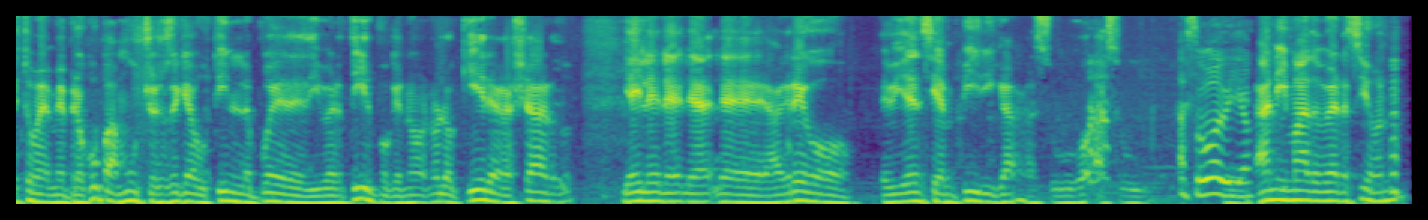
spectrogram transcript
esto me, me preocupa mucho. Yo sé que Agustín le puede divertir porque no, no lo quiere a Gallardo. Y ahí le, le- le- le agrego evidencia empírica a su, a su A su odio. eh, animadversión.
